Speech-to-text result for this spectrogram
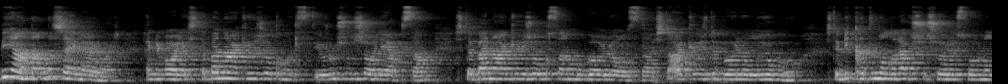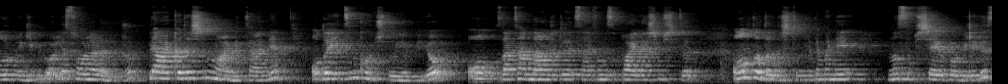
Bir yandan da şeyler var. Hani böyle işte ben arkeoloji okumak istiyorum, şunu şöyle yapsam, işte ben arkeoloji okusam bu böyle olsa, işte arkeolojide böyle oluyor mu, işte bir kadın olarak şu şöyle sorun olur mu gibi böyle sorular alıyorum. Bir arkadaşım var bir tane, o da eğitim koçluğu yapıyor. O zaten daha önce de sayfamızı paylaşmıştı. Ona da danıştım dedim hani nasıl bir şey yapabiliriz.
